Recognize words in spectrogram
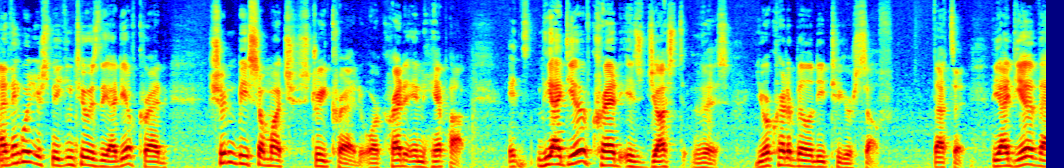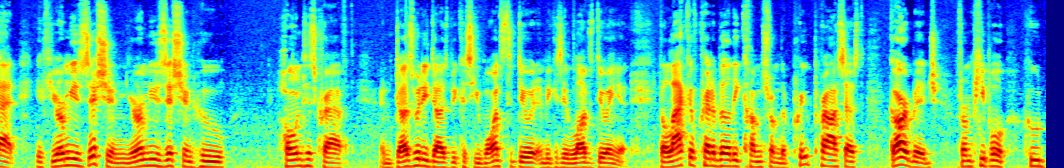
I I think what you're speaking to is the idea of cred shouldn't be so much street cred or cred in hip hop. it's The idea of cred is just this your credibility to yourself. That's it. The idea that if you're a musician, you're a musician who honed his craft and does what he does because he wants to do it and because he loves doing it. The lack of credibility comes from the pre processed garbage from people who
